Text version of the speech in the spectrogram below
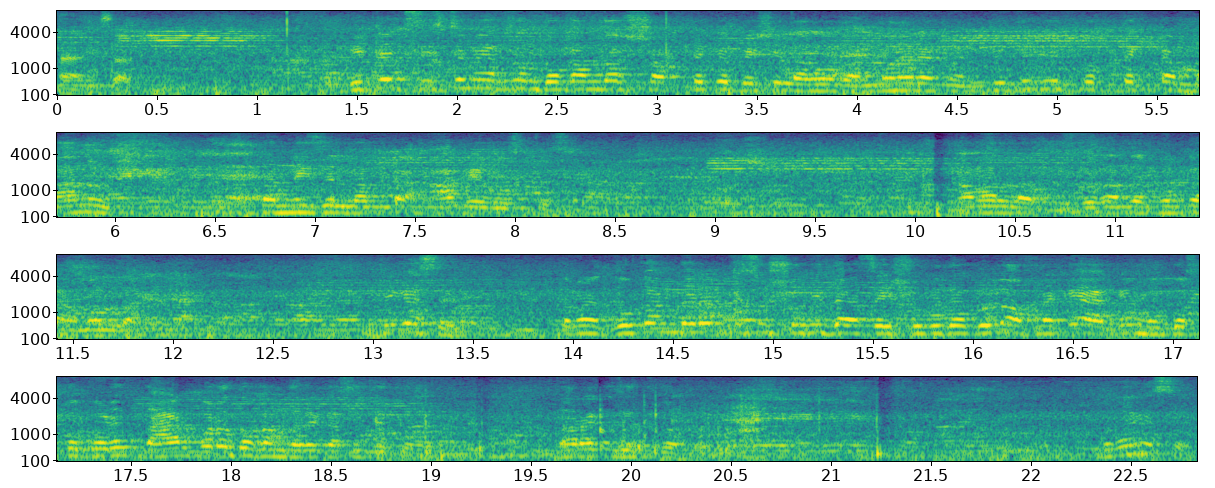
হ্যাঁ সিস্টেমে একজন দোকানদার সব থেকে বেশি লাভবান। মনে রাখবেন, পৃথিবীর প্রত্যেকটা মানুষ তার নিজের লাভটা আগে বুঝতেছে। আমার লাভ, দোকানদার বলতে আমার লাভ। ঠিক আছে? তার মানে দোকানদারের কিছু সুবিধা আছে, এই সুবিধাগুলো আপনাকে আগে মুখস্থ করে তারপরে দোকানদারের কাছে যেতে হবে। তার আগে যেতে পারবে। বোঝা গেছে?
